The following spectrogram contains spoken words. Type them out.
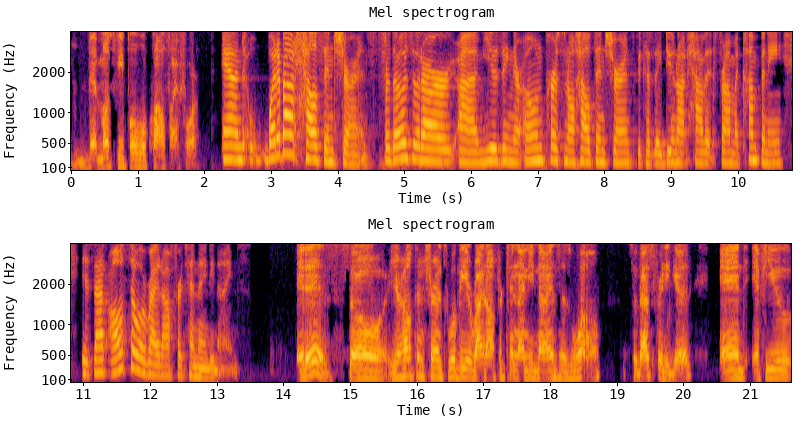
that most people will qualify for. And what about health insurance? For those that are um, using their own personal health insurance because they do not have it from a company, is that also a write off for 1099s? It is. So your health insurance will be a write off for 1099s as well. So that's pretty good. And if you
